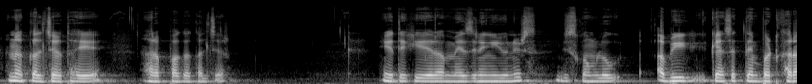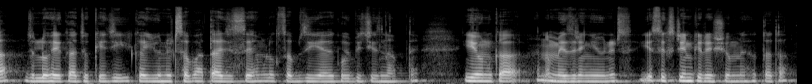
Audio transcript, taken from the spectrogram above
है ना कल्चर था ये, हरप्पा का कल्चर ये देखिए रहा मेजरिंग यूनिट्स जिसको हम लोग अभी कह सकते हैं बटखरा, जो लोहे का, जो केजी का यूनिट सब आता है, जिससे हम लोग सब्ज़ी या कोई भी चीज़ नापते हैं। ये उनका है ना मेजरिंग यूनिट्स ये सिक्सटीन के रेशियो में होता था।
